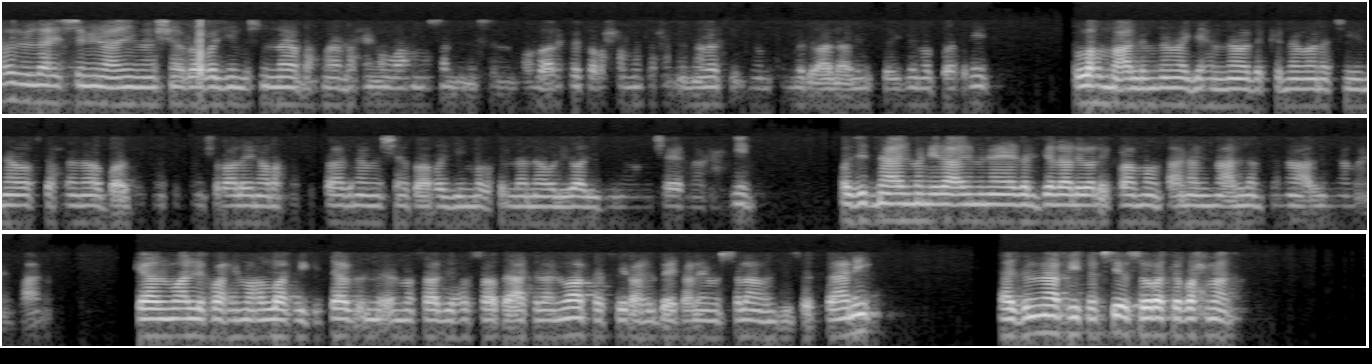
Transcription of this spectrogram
أعوذ بالله السميع العليم من الشيطان الرجيم. بسم الله الرحمن الرحيم. اللهم صل وسلم وبارك وترحم وتحمل على سيدنا محمد وعلى آله الطيبين الطاهرين. اللهم علمنا ما جهلنا وذكرنا ما نسينا وافتح لنا حكمتك. وانشر علينا رحمتك. فاعذنا من الشيطان الرجيم. واغفر لنا ولوالدينا ومشايخنا في الدين وزدنا علما إلى علمنا يا ذا الجلال والإكرام. وانفعنا بما علمتنا وعلمنا ما ينفعنا. قال المؤلف رحمه الله في كتاب المصابيح الساطعات الأنوار تفسير أهل البيت عليهم السلام الجزء الثاني. أزلنا في تفسير سورة الرحمن.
